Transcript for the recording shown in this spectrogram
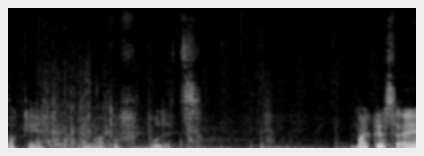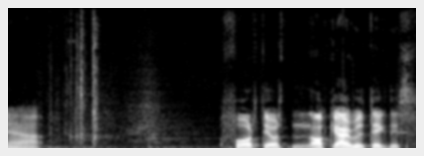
Okay, I'm out of bullets. Micros, yeah. 40 or okay, I will take this.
